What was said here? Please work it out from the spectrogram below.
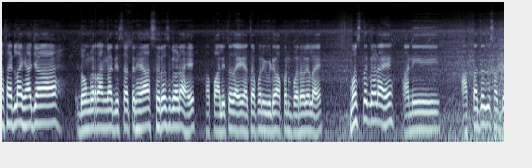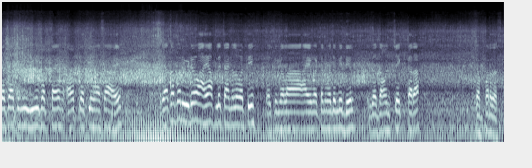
या साईडला ह्या ज्या डोंगर रांगा दिसतात तर ह्या सरसगड आहे. हा पालीचाच आहे याचा पण व्हिडिओ आपण बनवलेला आहे. मस्त गड आहे आणि आत्ताचा जो सध्याचा तुम्ही व्ह्यू बघताय अप्रतिम असा आहे. याचा पण व्हिडिओ आहे आपल्या चॅनलवरती तर तुम्हाला आय बटनमध्ये मी देईल. एकदा जाऊन चेक करा. जबरदस्त.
